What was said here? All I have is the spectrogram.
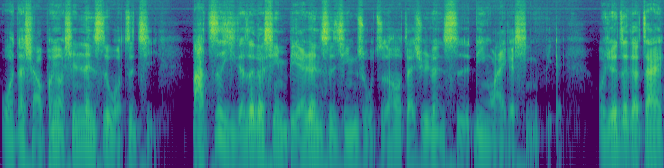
我的小朋友先认识我自己，把自己的这个性别认识清楚之后，再去认识另外一个性别。我觉得这个在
